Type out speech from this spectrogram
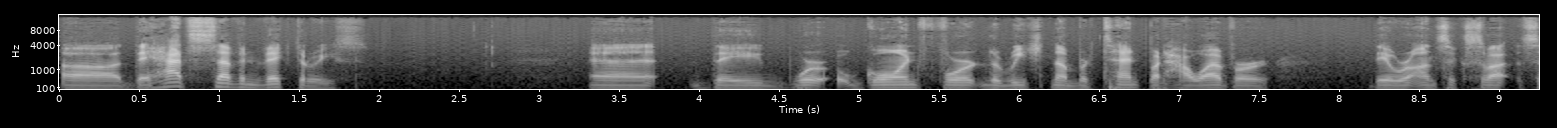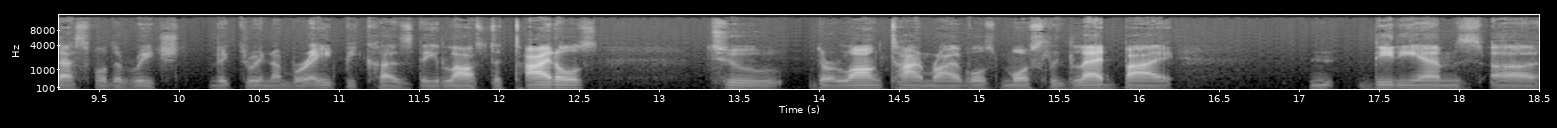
uh, they had seven victories uh, they were going for the reach number 10, but however, they were unsuccessful to reach victory number 8 because they lost the titles to their longtime rivals, mostly led by DDM's uh,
